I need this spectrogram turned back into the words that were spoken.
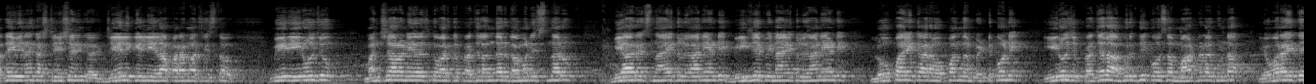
అదేవిధంగా స్టేషన్ జైలుకి వెళ్ళి ఎలా పరామర్శిస్తావు? మీరు ఈరోజు మంచాల నియోజకవర్గ ప్రజలందరూ గమనిస్తున్నారు. బీఆర్ఎస్ నాయకులు కానివ్వండి బీజేపీ నాయకులు కానివ్వండి లోపాయికార ఒప్పందం పెట్టుకొని ఈరోజు ప్రజల అభివృద్ధి కోసం మాట్లాడకుండా ఎవరైతే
